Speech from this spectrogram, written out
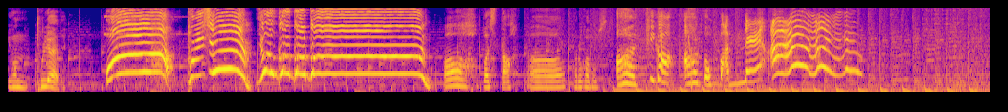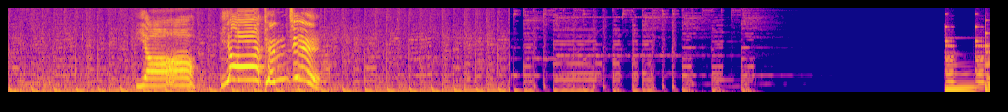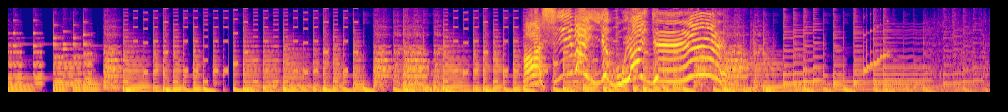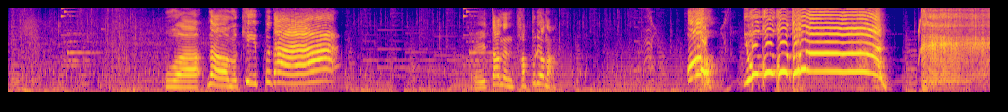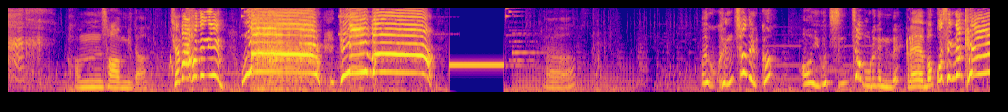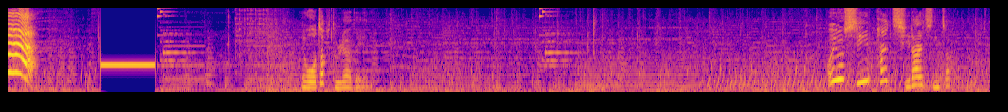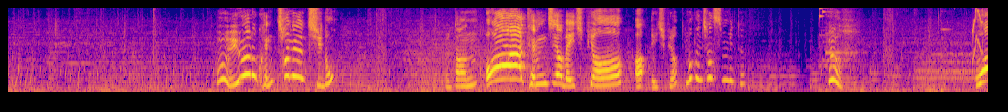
이건 돌려야 돼. 와! 불심! 요거거든! 아, 맛있다. 아, 바로 가봅시다. 아, 피가, 아, 너무 많네. 아! 이야, 이야, 댐지! 아, 씨발, 이게 뭐야, 이게! 우와, 너무 기쁘다! 일단은 다 뿌려놔. 어! 요거거든! 감사합니다. 제발 하느 모르겠는데? 그래, 먹고 생각해! 이거 어차피 돌려야 돼, 얘는. 어휴, 씨, 팔 지랄, 진짜. 어, 의외로 괜찮을지도? 일단 어 댐지업 HP업 아 HP업? 뭐 괜찮습니다 휴 와!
